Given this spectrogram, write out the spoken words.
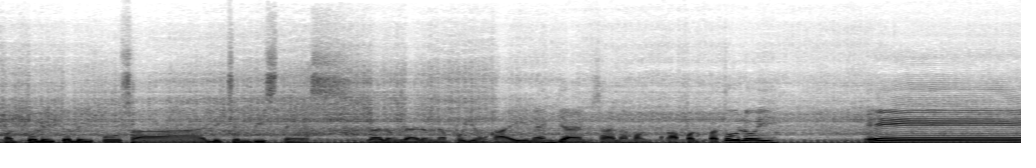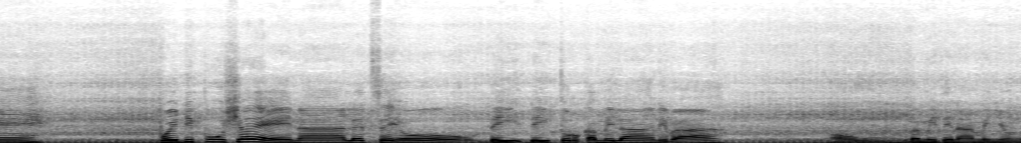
magtuloy-tuloy po sa lechon business lalong lalong na po yung kainan dyan. Sana magkapagpatuloy. Eh pwede po siya eh na let's say oh day, day tour kami lang di ba? Oh, gamitin namin yung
